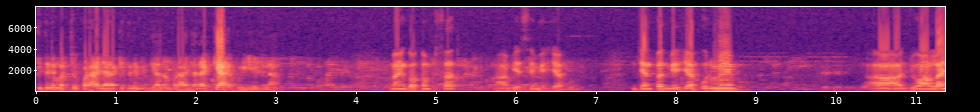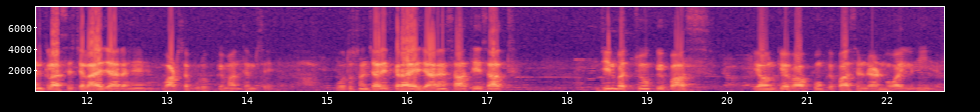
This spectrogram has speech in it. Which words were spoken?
कितने बच्चों को पढ़ाया जा रहा है कितने विद्यालयों में पढ़ाया जा रहा है क्या है पूरी योजना? मैं गौतम प्रसाद हाँ बी एस मिर्ज़ापुर। जनपद मिर्ज़ापुर में आ, जो ऑनलाइन क्लासेस चलाए जा रहे हैं व्हाट्सएप ग्रुप के माध्यम से वो तो संचालित कराए जा रहे हैं। साथ ही साथ जिन बच्चों के पास या उनके अभिभावकों के पास एंड्रॉयड मोबाइल नहीं है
